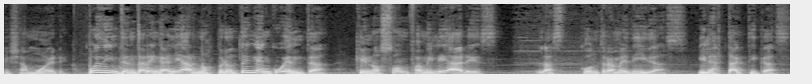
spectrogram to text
ella muere. Puede intentar engañarnos, pero tenga en cuenta que no son familiares las contramedidas y las tácticas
